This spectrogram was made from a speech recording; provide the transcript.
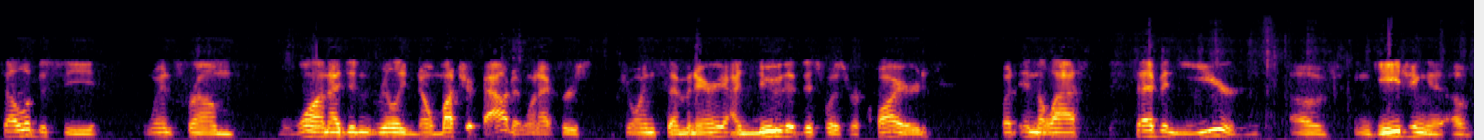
celibacy went from one, I didn't really know much about it when I first joined seminary. I knew that this was required, but in the last seven years of engaging it, of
